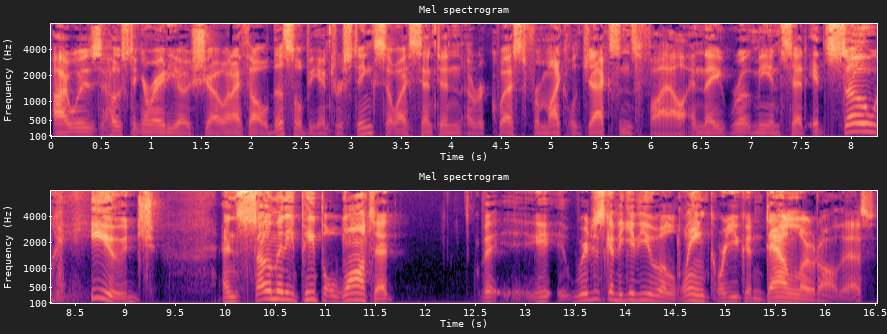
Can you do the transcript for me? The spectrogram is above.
I was hosting a radio show and I thought, well, this will be interesting. So I sent in a request for Michael Jackson's file and they wrote me and said, it's so huge and so many people want it that we're just going to give you a link where you can download all this.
